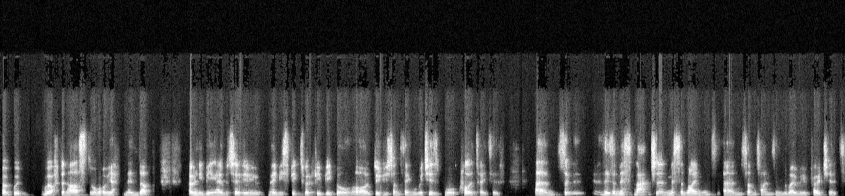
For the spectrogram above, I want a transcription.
but we're, we're often asked, or we often end up only being able to maybe speak to a few people or do something which is more qualitative. Um, so there's a mismatch and misalignment um, sometimes in the way we approach it.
